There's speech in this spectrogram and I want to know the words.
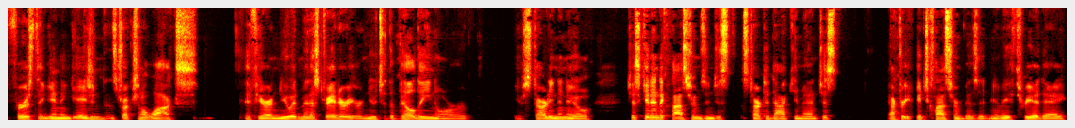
First, again, engage in instructional walks if you're a new administrator, you're new to the building, or you're starting anew, just get into classrooms and just start to document. Just after each classroom visit, maybe three a day,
